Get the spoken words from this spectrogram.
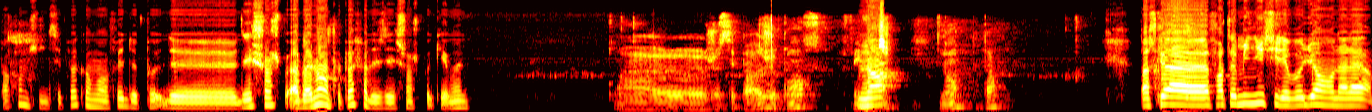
Par contre, je ne sais pas comment on fait de d'échange. De, ah bah non, on peut pas faire des échanges Pokémon. Euh, je sais pas, je pense. Non. Non, pas. Parce que euh, il évolue en la...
